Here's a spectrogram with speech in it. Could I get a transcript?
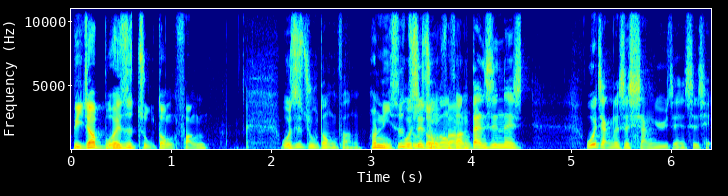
比较不会是主动方我是主动方，哦，你是我是主动，方，但是那我讲的是相遇这件事情。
